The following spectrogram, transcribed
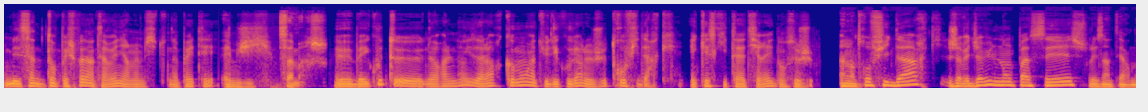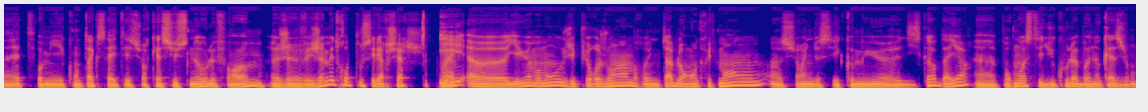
Mais ça ne t'empêche pas d'intervenir, même si tu n'as pas été MJ. Ça marche. Euh, bah écoute, euh, Neural Noise, alors comment as-tu découvert le jeu Trophy Dark Et qu'est-ce qui t'a attiré dans ce jeu? Alors, Trophy Dark, j'avais déjà vu le nom passer sur les internets. Premier contact, ça a été sur Cassius No, le forum. Euh, je n'avais jamais trop poussé les recherches. Ouais. Et euh, il y a eu un moment où j'ai pu rejoindre une table en recrutement euh, sur une de ces communes euh, Discord d'ailleurs. Pour moi, c'était du coup la bonne occasion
